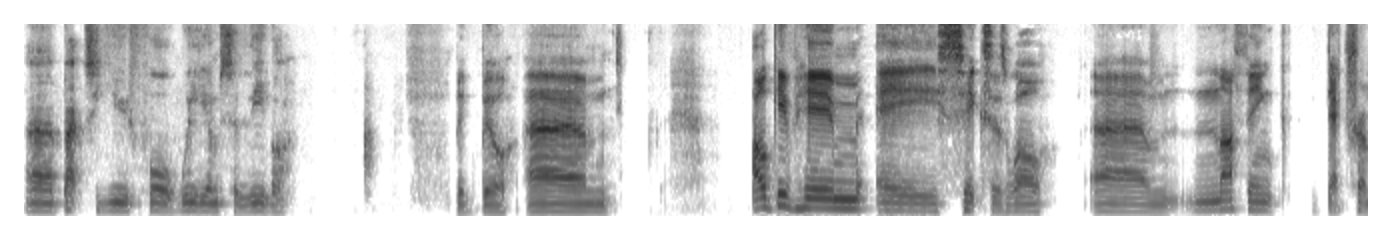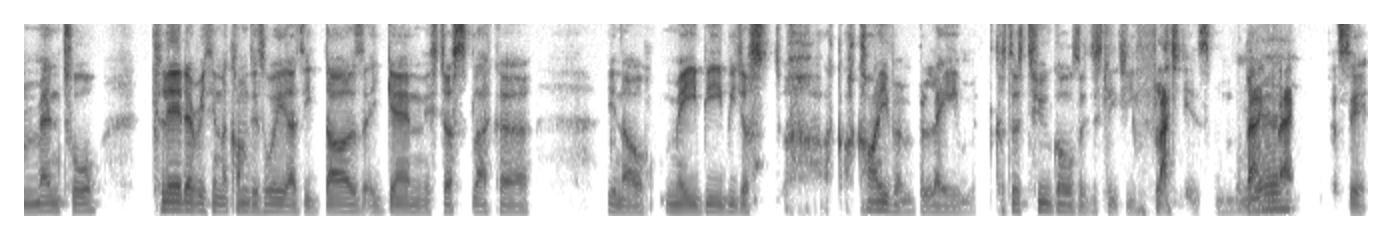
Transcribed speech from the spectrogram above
Uh, back to you for William Saliba. Big Bill. Um, I'll give him a six as well. Um, nothing detrimental. Cleared everything that comes his way as he does. Again, it's just like a you know, maybe we just I, can't even blame because there's two goals that just literally flashes, bang yeah. bang. That's it.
